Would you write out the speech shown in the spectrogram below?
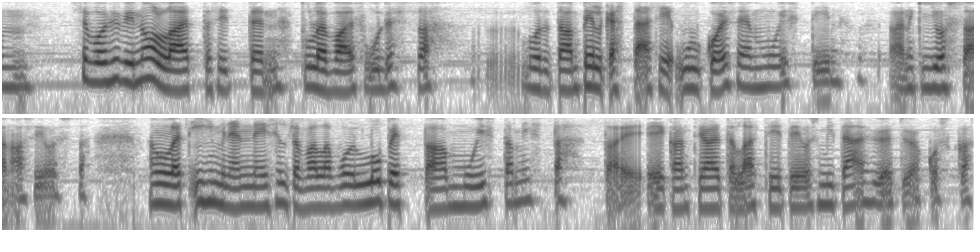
Um, se voi hyvin olla, että sitten tulevaisuudessa luotetaan pelkästään siihen ulkoiseen muistiin, ainakin jossain asioissa. Mä luulen, että ihminen ei sillä tavalla voi lopettaa muistamista tai ei kannata ajatella, että siitä ei olisi mitään hyötyä, koska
